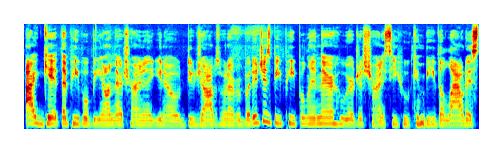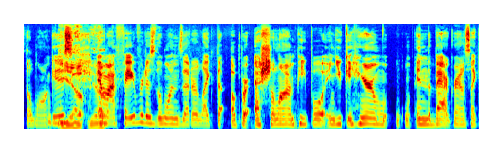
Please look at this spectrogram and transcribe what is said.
I get that people be on there trying to, you know, do jobs, whatever, but it just be people in there who are just trying to see who can be the loudest, the longest. Yep, yep. And my favorite is the ones that are like the upper echelon people, and you can hear them in the background. It's like,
